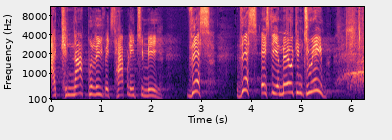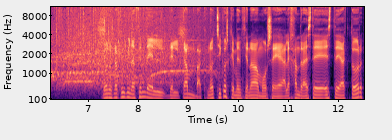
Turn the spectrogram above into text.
I cannot believe it's happening to me. This, this is the American dream. Bueno, es la culminación del, del comeback, ¿no, chicos? Que mencionábamos, eh, Alejandra, este, este actor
